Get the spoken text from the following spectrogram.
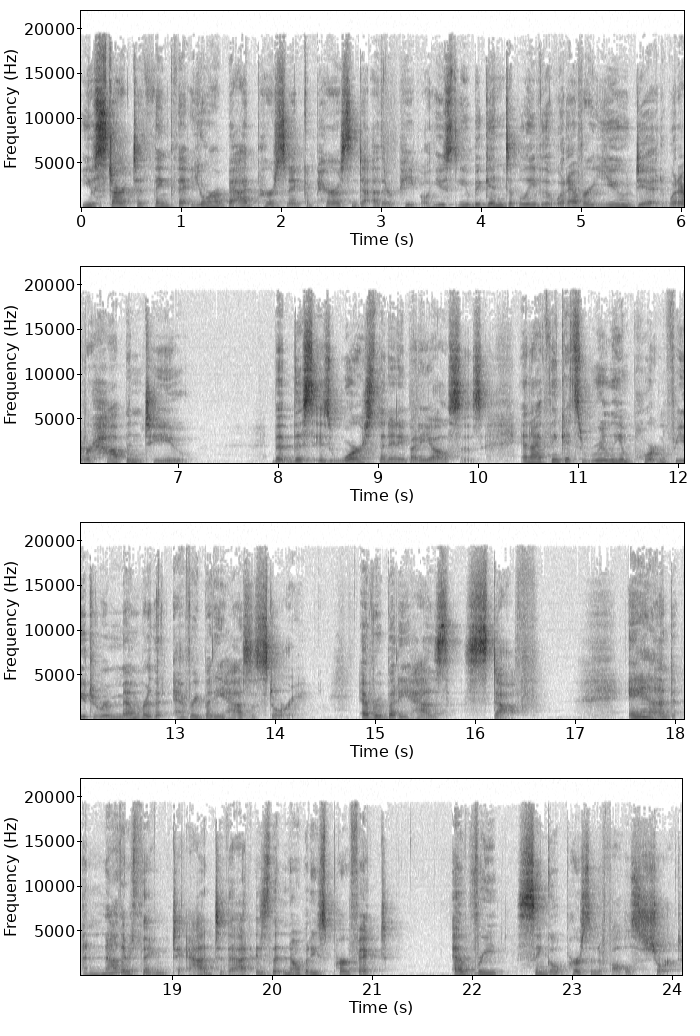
you start to think that you're a bad person in comparison to other people. You, you begin to believe that whatever you did, whatever happened to you, that this is worse than anybody else's. And I think it's really important for you to remember that everybody has a story, everybody has stuff. And another thing to add to that is that nobody's perfect. Every single person falls short.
